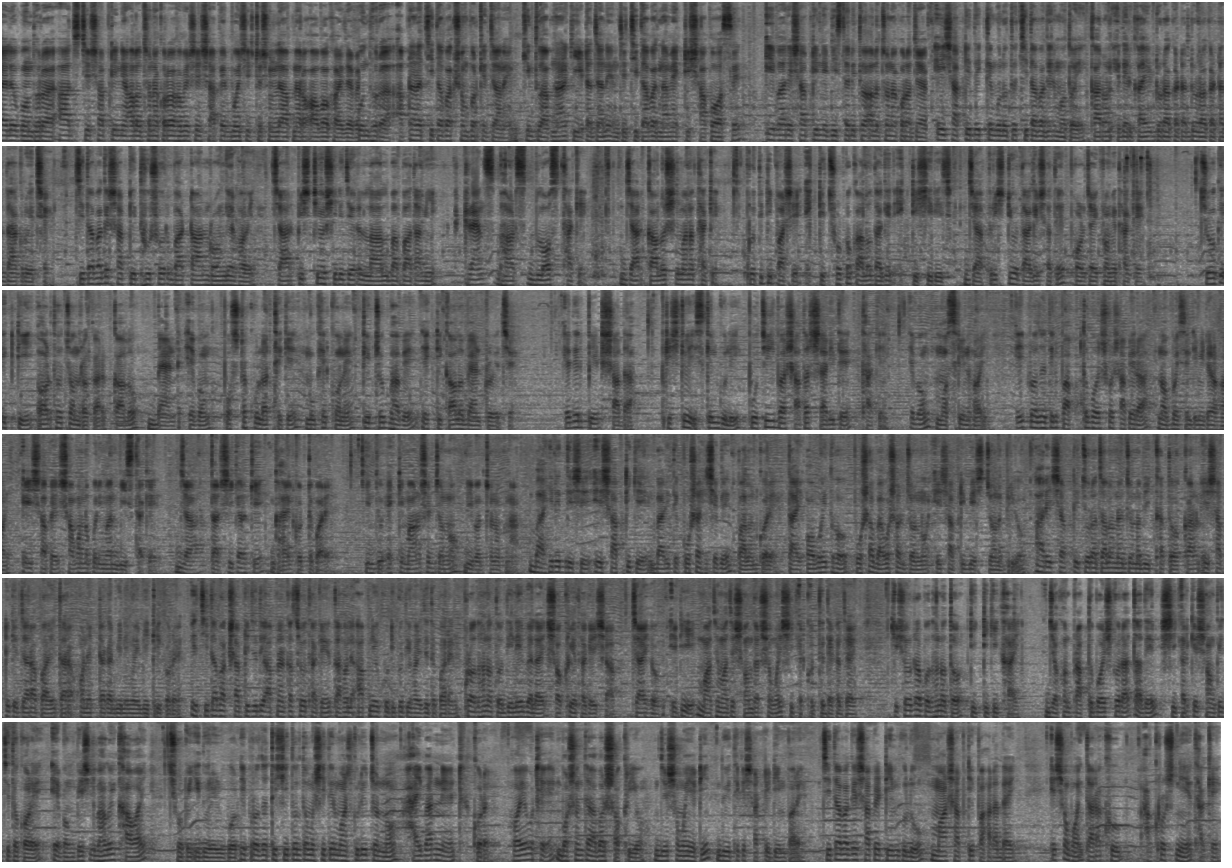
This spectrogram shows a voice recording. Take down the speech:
Hello বন্ধুরা, আজ যে সাপটি নিয়ে আলোচনা করা হবে, সেই সাপের বৈশিষ্ট্য শুনলে আপনারা অবাক হয়ে যাবে বন্ধুরা, আপনারা চিতাবাঘ সম্পর্কে জানেন, কিন্তু আপনারা কি এটা জানেন যে চিতাবাঘ নামে একটি সাপও আছে? এবারে সাপটি নিয়ে বিস্তারিত আলোচনা করা যাক। এই সাপটি দেখতে মূলত চিতাবাঘের মতোই, কারণ এদের গায়ে ডোরাকাটা ডোরাকাটা দাগ রয়েছে। চিতাবাঘের সাপটি ধূসর বা টান রঙের হয়, যার পৃষ্ঠীয় সিরিজের লাল বা বাদামি ট্রান্সভার্স ব্লস থাকে, যার কালো সীমানা থাকে। প্রতিটি পাশে একটি ছোট কালো দাগের একটি সিরিজ যা পৃষ্ঠীয় দাগের সাথে পর্যায়ক্রমে থাকে। চোখ একটি অর্ধচন্দ্রাকার, কালো, ব্যান্ড এবং পোস্টাকুলার থেকে মুখের কোণে তির্যকভাবে একটি কালো ব্যান্ড রয়েছে। এদের পেট সাদা। পৃষ্ঠীয় স্কেলগুলি পঁচিশ বা সাতাশ সারিতে থাকে এবং মসৃণ হয়। এই প্রজাতির প্রাপ্তবয়স্ক সাপেরা নব্বই সেন্টিমিটার হয়। এই সাপের সামান্য পরিমাণ বিষ থাকে, যা তার শিকারকে ঘায়েল করতে পারে। কিন্তু একটি মানুষের জন্য বিপজ্জনক না। বাহিরের দেশে এই সাপটিকে বাড়িতে পোষা হিসেবে পালন করে। তাই অবৈধ পোষা ব্যবসার জন্য এই সাপটি বেশ জনপ্রিয়। আর এই সাপটি চোরাচালানের জন্য বিখ্যাত, কারণ এই সাপটিকে যারা পায় তারা অনেক টাকার বিনিময়ে বিক্রি করে। এই চিতাবাঘ সাপটি যদি আপনার কাছেও থাকে, তাহলে আপনিও কোটিপতি হয়ে যেতে পারেন। প্রধানত দিনের বেলায় সক্রিয় থাকে এই সাপ। যাই হোক, এটি মাঝে মাঝে সন্ধ্যার সময় শিকার করতে দেখা যায়। কিশোররা প্রধানত টিকটিকি খায়। যখন প্রাপ্তবয়স্করা তাদের শিকারকে সংকুচিত করে এবং বেশিরভাগই খাওয়ায় ছোট ইঁদুরের উপর। এই প্রজাতি শীতলতম শীতের মাসগুলির জন্য হাইবারনেট করে। হয়ে ওঠে বসন্তে আবার সক্রিয়, যে সময় এটি দুই থেকে সাতটি ডিম পারে চিতাবাঘের সাপের ডিমগুলো মা সাপটি পাহারা দেয়। এ সময় তারা খুব আক্রোশ নিয়ে থাকে।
